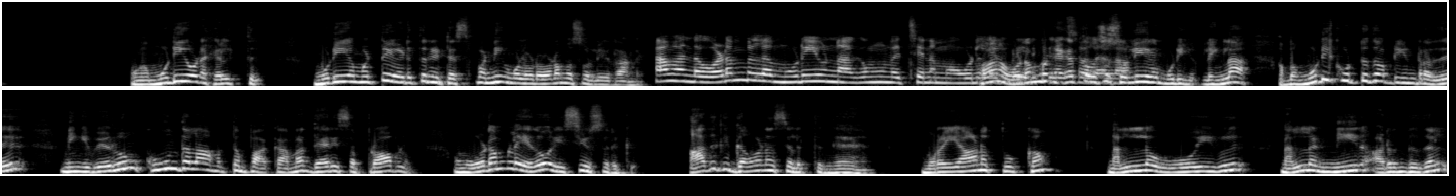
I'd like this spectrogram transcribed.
உங்க முடியோட ஹெல்த் முடியை மட்டும் எடுத்து நீ டெஸ்ட் பண்ணி உங்களோட உடம்ப சொல்லிடுறாங்க. ஆமா அந்த உடம்புல முடியும் நகமும் வச்சு நம்ம உடல் உடம்பு நகத்தை வச்சு. சொல்லிட முடியும் இல்லைங்களா? அப்ப முடி கொட்டுது அப்படின்றது நீங்க வெறும் கூந்தலா மட்டும் பார்க்காம தேர் இஸ் அ ப்ராப்ளம் உங்க உடம்புல ஏதோ ஒரு இஷ்யூஸ் இருக்கு. அதுக்கு கவனம் செலுத்துங்க. முறையான தூக்கம் நல்ல ஓய்வு நல்ல நீர் அருந்துதல்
